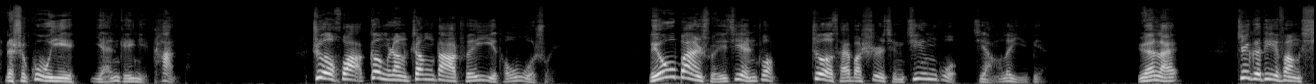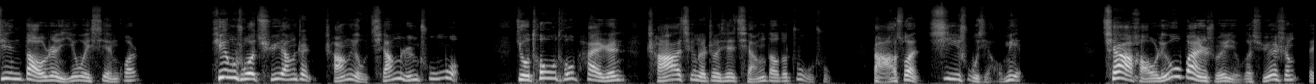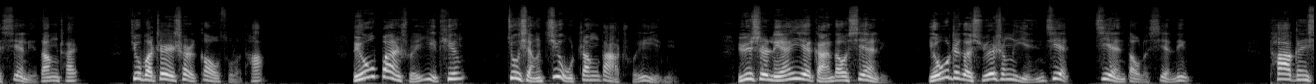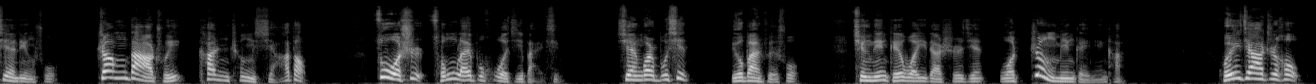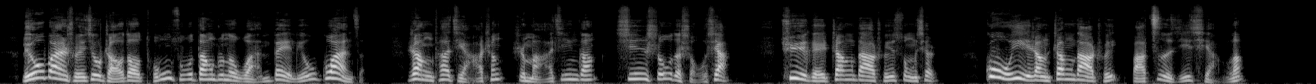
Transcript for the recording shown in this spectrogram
那是故意演给你看的。”这话更让张大锤一头雾水。刘半水见状，这才把事情经过讲了一遍。原来，这个地方新到任一位县官，听说曲阳镇常有强人出没，就偷偷派人查清了这些强盗的住处，打算悉数剿灭。恰好刘半水有个学生在县里当差，就把这事儿告诉了他。刘半水一听。就想救张大锤一命，于是连夜赶到县里，由这个学生引荐见到了县令。他跟县令说：“张大锤堪称侠盗，做事从来不祸及百姓。”县官不信，刘半水说：“请您给我一点时间，我证明给您看。”回家之后，刘半水就找到同族当中的晚辈刘罐子，让他假称是马金刚新收的手下。去给张大锤送信儿，故意让张大锤把自己抢了。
